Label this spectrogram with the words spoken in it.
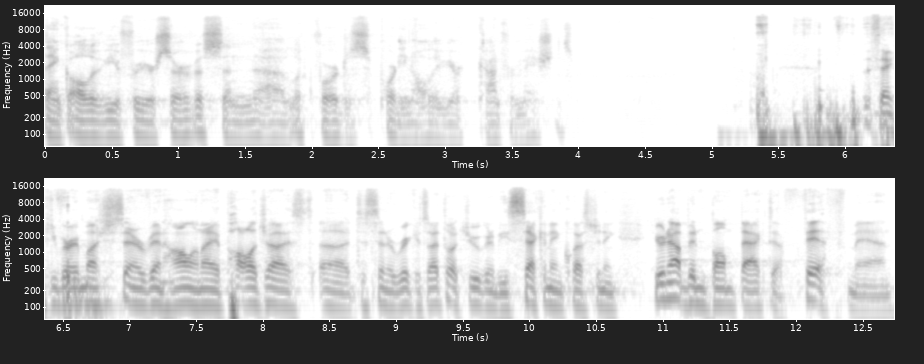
thank all of you for your service and uh, look forward to supporting all of your confirmations. Thank you very much, Senator Van Hollen. I apologized uh, to Senator Ricketts. I thought you were going to be second in questioning. You're now been bumped back to fifth, man.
